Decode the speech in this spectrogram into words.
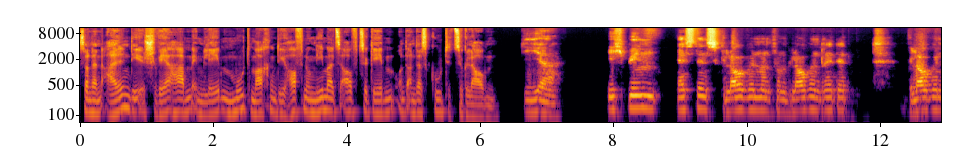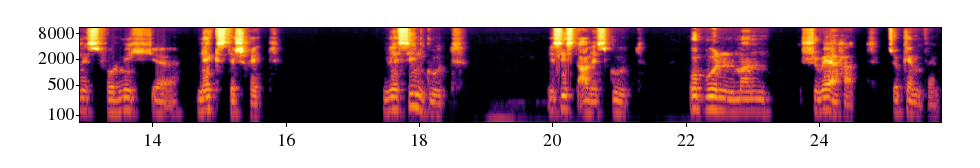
sondern allen, die es schwer haben im Leben, Mut machen, die Hoffnung niemals aufzugeben und an das Gute zu glauben. Ja, ich bin erstens Glauben, man von Glauben redet. Glauben ist für mich äh, nächster Schritt. Wir sind gut. Es ist alles gut, obwohl man schwer hat zu kämpfen.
